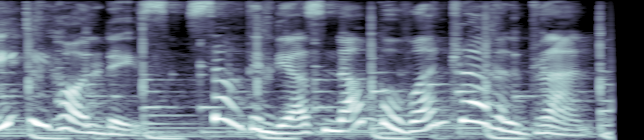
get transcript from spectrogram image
GT holidays South India's number one travel brand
